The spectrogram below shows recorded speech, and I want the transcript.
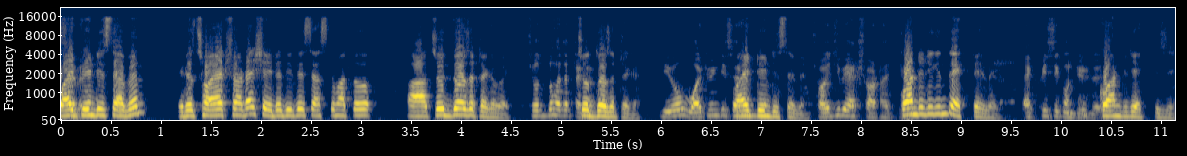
Y twenty seven এটা ছয় একশো আঠাশ এটা দিতেছে আজকে মাত্র চোদ্দ হাজার টাকা ভাই। চোদ্দ হাজার টাকা। চোদ্দ হাজার টাকা। Vivo Y twenty Y twenty seven ছয় জিবি একশো আঠাশ কোয়ান্টিটি কিন্তু একটাই ভাই। এক পিসি কন্টিনিউ কোয়ান্টিটি এক পিসে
